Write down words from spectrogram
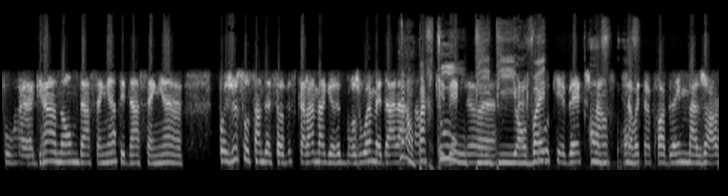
pour un grand nombre d'enseignantes et d'enseignants euh, pas juste au centre de service scolaire Marguerite Bourgeois, mais dans la partout, Québec, puis, puis on va être, au Québec, je pense que ça va être un problème majeur.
